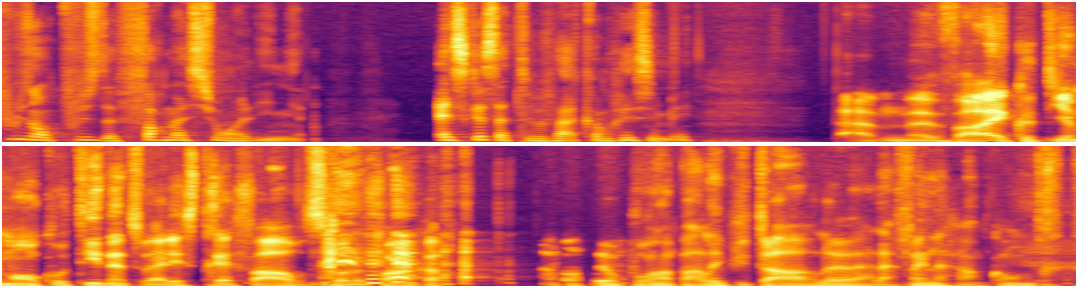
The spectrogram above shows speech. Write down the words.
plus en plus de formation en ligne. Est-ce que ça te va comme résumé? Ça me va. Écoute, il y a mon côté naturaliste très fort, ce qu'on n'a pas encore abordé. On pourra en parler plus tard, là, à la fin de la rencontre.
